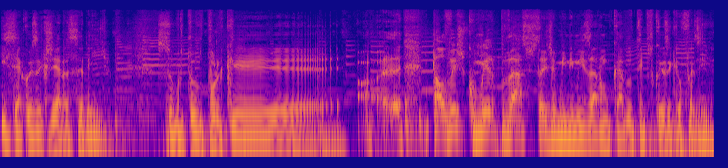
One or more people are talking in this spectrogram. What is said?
Isso é coisa que gera sarilho. Sobretudo porque eh, talvez comer pedaços seja minimizar um bocado o tipo de coisa que eu fazia.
